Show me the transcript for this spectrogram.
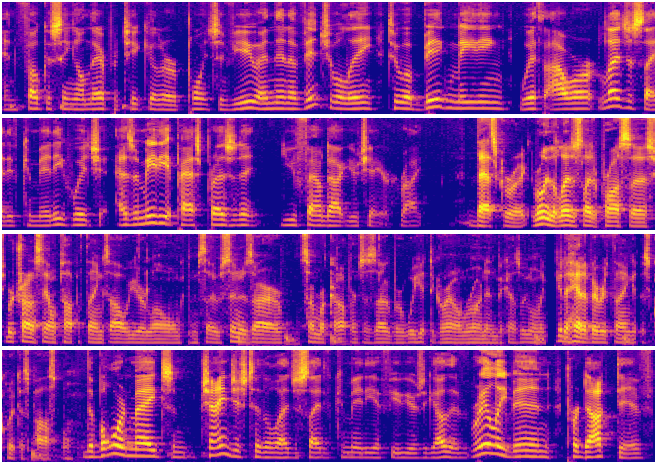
and focusing on their particular points of view, and then eventually to a big meeting with our legislative committee, which, as immediate past president, you found out your chair, right? That's correct. Really, the legislative process, we're trying to stay on top of things all year long. And so, as soon as our summer conference is over, we hit the ground running because we want to get ahead of everything as quick as possible. The board made some changes to the legislative committee a few years ago that have really been productive.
